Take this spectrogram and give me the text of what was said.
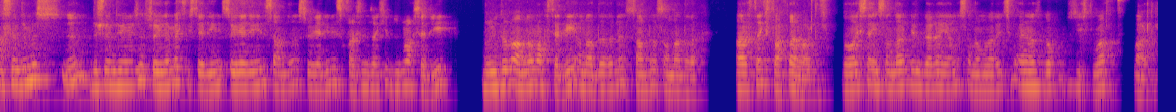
düşündüğümüz, düşündüğünüzün söylemek istediğini, söylediğini sandığını, söylediğiniz karşınızdaki duymak istediği, duyduğu, anlamak istediği, anladığını, sandığı, anladığı arasındaki farklar vardır. Dolayısıyla insanların birbirlerine yanlış anlamaları için en az 9 ihtimal vardır.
